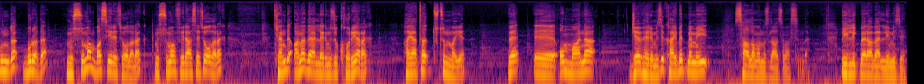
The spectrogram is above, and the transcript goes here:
bunda burada Müslüman basireti olarak, Müslüman firaseti olarak kendi ana değerlerimizi koruyarak hayata tutunmayı ve e, o mana cevherimizi kaybetmemeyi sağlamamız lazım aslında. Birlik beraberliğimizi,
